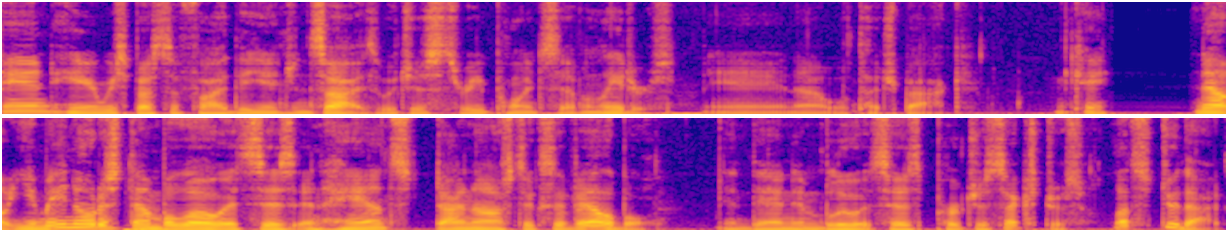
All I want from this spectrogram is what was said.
And here we specify the engine size, which is 3.7 liters. And I will touch back. Okay. Now you may notice down below it says enhanced diagnostics available. And then in blue it says purchase extras. Let's do that.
